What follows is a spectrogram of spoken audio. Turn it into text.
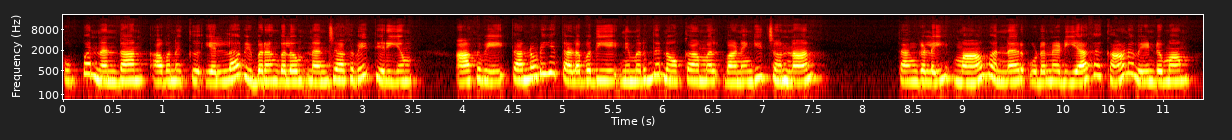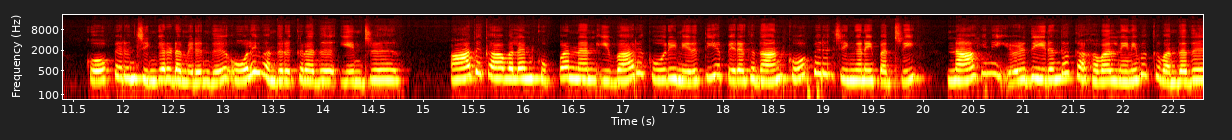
குப்பன் நன்தான் அவனுக்கு எல்லா விபரங்களும் நன்றாகவே தெரியும். ஆகவே தன்னுடைய தளபதியை நிமிர்ந்து நோக்காமல் வணங்கி சொன்னான் தங்களை மாமன்னர் உடனடியாக காண வேண்டுமாம். கோப்பெருஞ்சிங்கரிடமிருந்து ஓலை வந்திருக்கிறது என்று. பாதுகாவலன் குப்பண்ணன் இவ்வாறு கூறி நிறுத்திய பிறகுதான் கோப்பெருஞ்சிங்கனை பற்றி நாகினி எழுதியிருந்த தகவல் நினைவுக்கு வந்தது.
